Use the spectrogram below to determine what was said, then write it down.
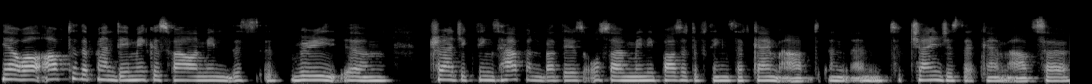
yeah, well, after the pandemic as well, I mean, this uh, very um, tragic things happened, but there's also many positive things that came out and, and changes that came out. So,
